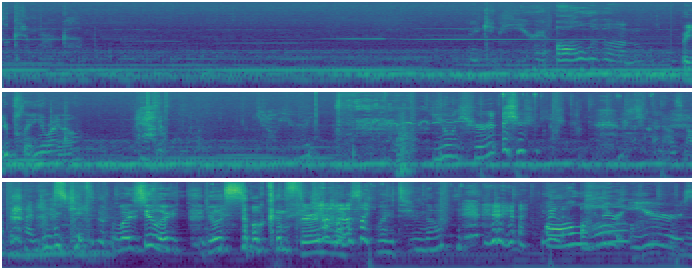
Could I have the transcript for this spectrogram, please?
Look at him perk up. They can hear it, all of them. Wait, you're playing it right now? Yeah. You don't hear it? You don't hear it? Now's not the time to escape. What did she look? You look so concerned. Yeah, You're I was like- wait, do you not? all of their ears.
